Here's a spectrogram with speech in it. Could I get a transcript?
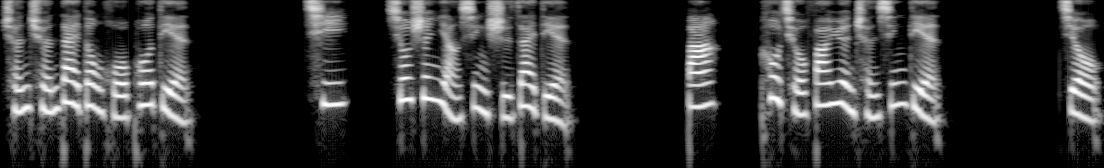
成全带动活泼点。七修身养性实在点。八叩求发愿诚心点。九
